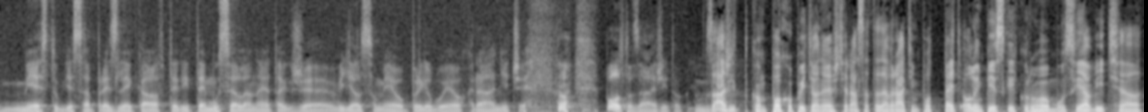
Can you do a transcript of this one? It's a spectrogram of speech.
miestu, kde sa prezliekal vtedy Temuselené, takže videl som jeho prílbu, jeho chrániče. Bol to zážitok. Zážitkom pochopiteľne ešte raz sa teda vrátim pod 5 olympijských kruhov musia byť eh,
